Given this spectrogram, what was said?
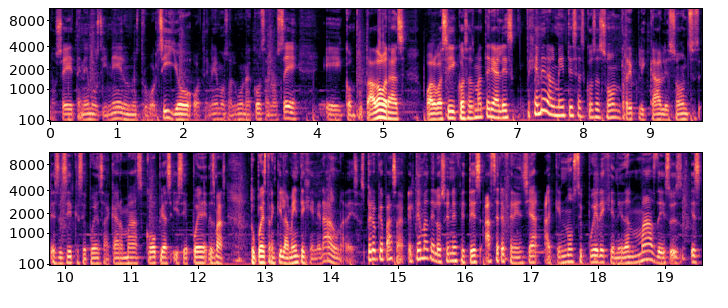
no sé, tenemos dinero en nuestro bolsillo o tenemos alguna cosa, no sé, eh, computadoras o algo así, cosas materiales. Generalmente esas cosas son replicables, son, es decir, que se pueden sacar más copias y se puede, es más, tú puedes tranquilamente generar una de esas. Pero ¿qué pasa? El tema de los NFTs hace referencia a que no se puede generar más de eso. Es, es,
